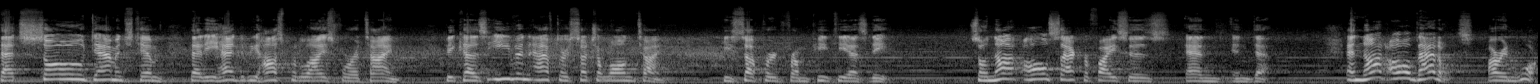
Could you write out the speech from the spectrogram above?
that so damaged him that he had to be hospitalized for a time. Because even after such a long time, he suffered from PTSD. So, not all sacrifices end in death, and not all battles are in war.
